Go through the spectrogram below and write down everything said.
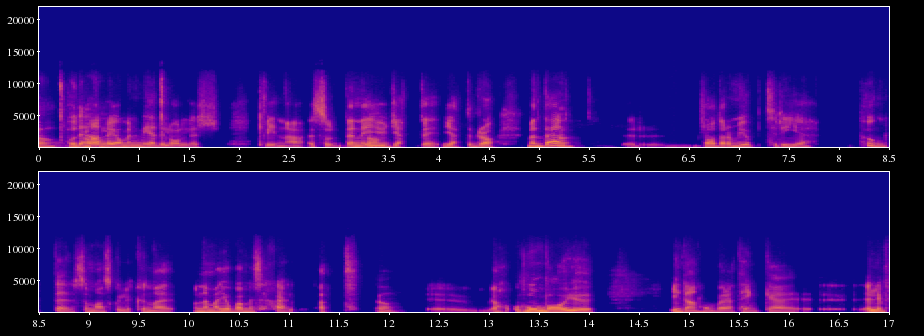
Ja. Och det Ja. handlar ju om en medelålders kvinna. Alltså, den är ju Ja. jätte, jättebra. Men där radar de ju upp tre punkter som man skulle kunna, när man jobbar med sig själv. Att, eh, hon var ju, innan hon började tänka, eller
